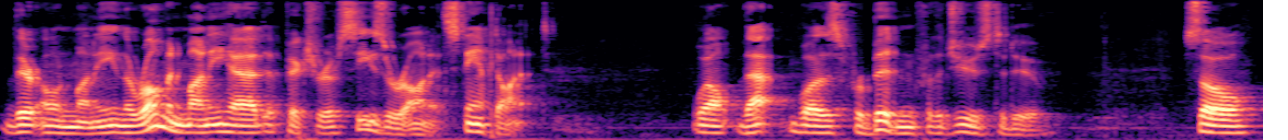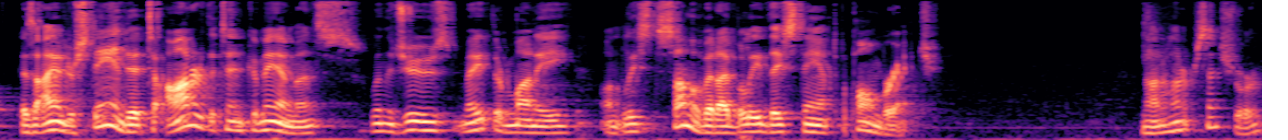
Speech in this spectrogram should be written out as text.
their own money, and the Roman money had a picture of Caesar on it, stamped on it. Well, that was forbidden for the Jews to do. So, as I understand it, to honor the Ten Commandments, when the Jews made their money, on at least some of it, I believe they stamped a palm branch. Not 100% sure.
